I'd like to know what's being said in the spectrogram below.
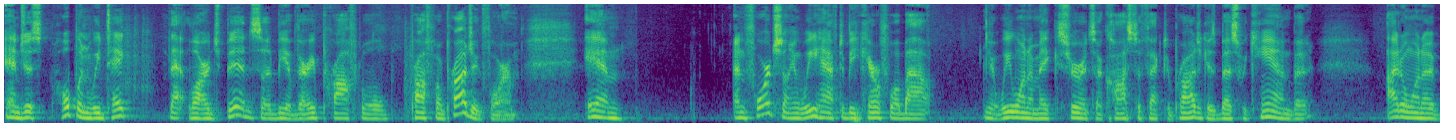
and just hoping we'd take that large bid, so it'd be a very profitable profitable project for them. And unfortunately, we have to be careful about. You know, we want to make sure it's a cost effective project as best we can, but I don't want to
